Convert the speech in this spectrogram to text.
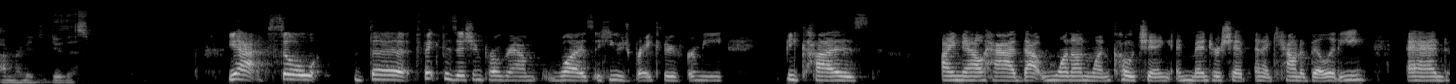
I'm ready to do this. Yeah. So the Fit Physician program was a huge breakthrough for me because I now had that one-on-one coaching and mentorship and accountability and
